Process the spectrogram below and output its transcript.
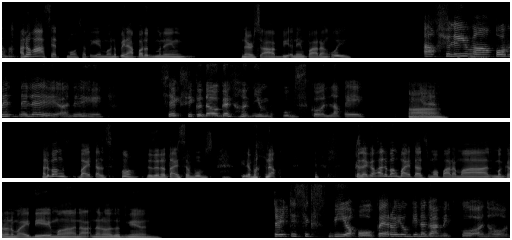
Oo. Anong asset mo sa tingin mo? Nung pinapanood mo na yung Nurse Abby, ano yung parang, uy, Actually, yung mga comment nila eh, ano eh, sexy ko daw gano'n, yung boobs ko, ang laki. ah, Ganyan. ano bang vitals mo? Doon na tayo sa boobs. Kinabahan ako. Talaga, ano bang vitals mo para ma magkaroon ng mga idea yung mga na- nanonood ngayon? 36B ako, pero yung ginagamit ko, ano,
